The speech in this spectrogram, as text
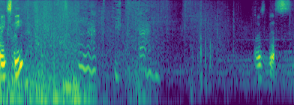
End. What is this?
